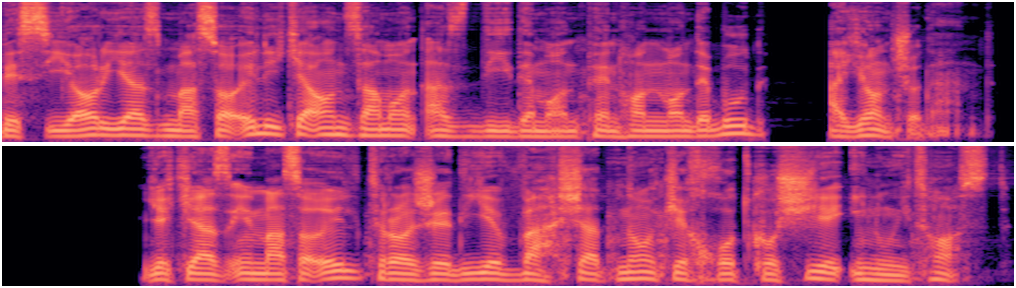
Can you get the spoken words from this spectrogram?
بسیاری از مسائلی که آن زمان از دیدمان پنهان مانده بود عیان شدند. یکی از این مسائل تراژدی وحشتناک خودکشی اینویت هاست.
